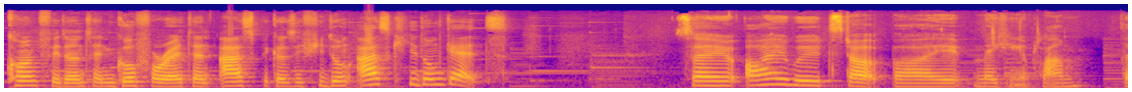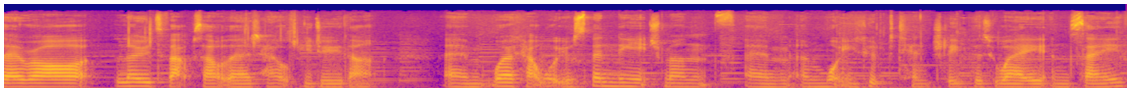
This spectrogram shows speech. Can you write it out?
confident and go for it and ask because if you don't ask, you don't get. So I would start by making a plan. There are loads of apps out there to help you do that. Um, work out what you're spending each month um, and what you could potentially put away and save.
